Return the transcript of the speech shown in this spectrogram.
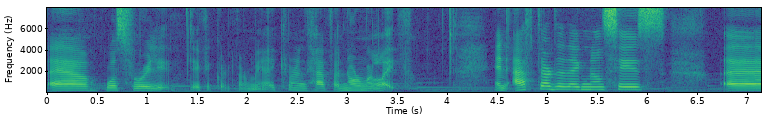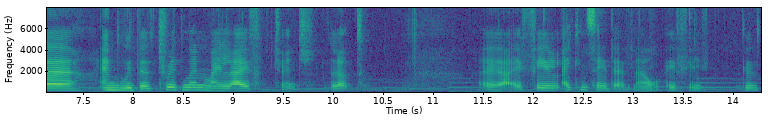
Uh, was really difficult for me. I couldn't have a normal life. And after the diagnosis uh, and with the treatment, my life changed a lot. Uh, I feel, I can say that now, I feel good.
